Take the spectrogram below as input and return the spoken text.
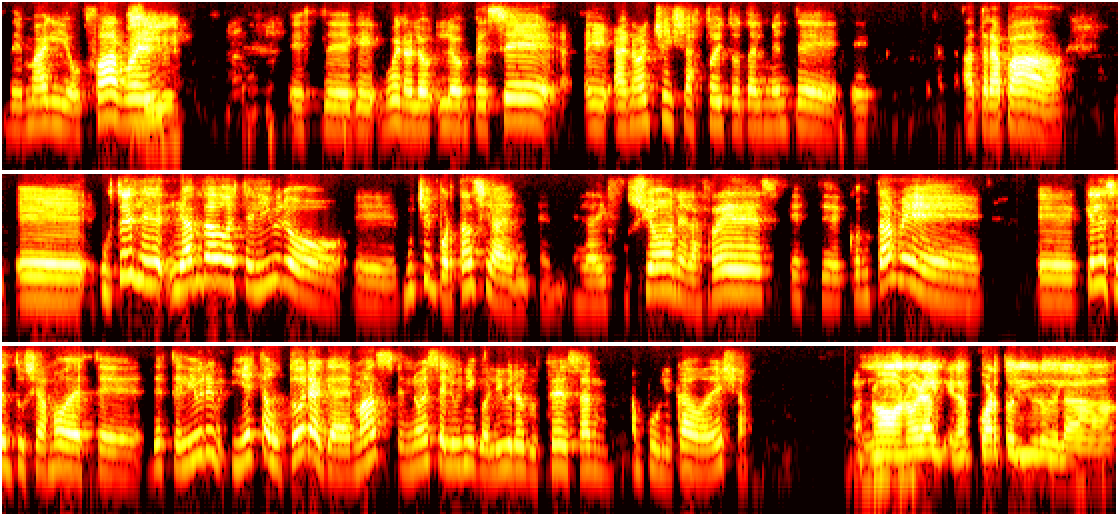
de Maggie O'Farrell. Este, que, bueno, lo, empecé eh, anoche y ya estoy totalmente eh, atrapada. Eh, ¿Ustedes le, han dado a este libro mucha importancia en, la difusión, en las redes? Este, contame qué les entusiasmó de este, de este libro y esta autora que además no es el único libro que ustedes han, han publicado de ella. No, no era el, era el, cuarto libro de la,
